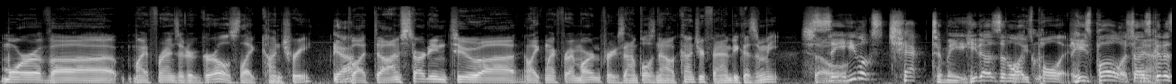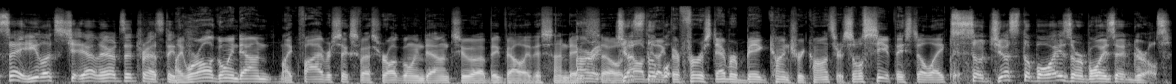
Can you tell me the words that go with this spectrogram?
more of uh, my friends that are girls like country. Yeah. But uh, I'm starting to uh, like my friend Martin, for example, is now a country fan because of me. So see, he looks Czech to me. He doesn't well, look. He's Polish. He's Polish. Yeah. I was going to say he looks. Yeah, there it's interesting. Like we're all going down. Like five or six of us are all going down to uh, Big Valley this Sunday. All right, so that'll be like their first ever big country concert. So we'll see if they still like it. So just the boys or boys and girls?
